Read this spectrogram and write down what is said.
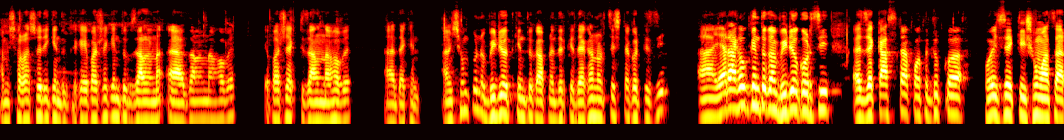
আমি সরাসরি কিন্তু দেখাই এ পাশে কিন্তু জানানা জানানা হবে এ পাশে একটি জানানা হবে। দেখেন। আমি সম্পূর্ণ ভিডিও কিন্তু আপনাদেরকে দেখানোর চেষ্টা করতেছি। এর আগেও কিন্তু আমি ভিডিও করছি যে কাজটা কতটুকু হয়েছে, কি সমাচার।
